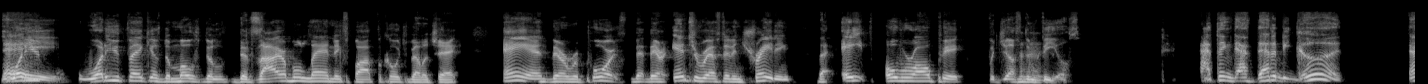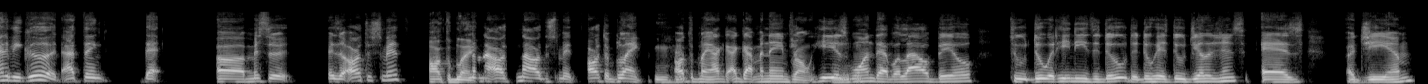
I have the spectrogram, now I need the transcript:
What do you What do you think is the most de- desirable landing spot for Coach Belichick? And there are reports that they're interested in trading the eighth overall pick for Justin Mhm. Fields. I think that that'd be good. That'd be good. I think that uh Mr. Is it Arthur Smith? Arthur Blank. No, not Arthur, not Arthur Smith. Arthur Blank. Mhm. Arthur Blank. I, I got my names wrong. He is Mhm. one that will allow Bill to do what he needs to do, to do his due diligence as a GM,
